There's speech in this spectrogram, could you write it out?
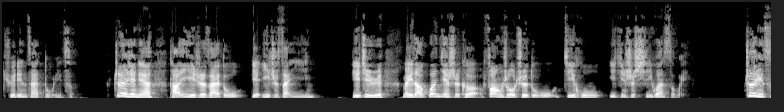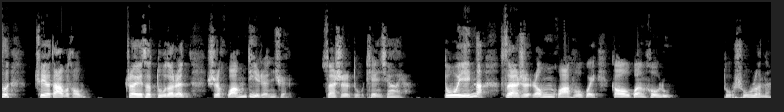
决定再赌一次。这些年，他一直在赌，也一直在赢，以至于每到关键时刻放手去赌，几乎已经是习惯思维。这一次却又大不同。这一次赌的人是皇帝人选，算是赌天下呀。赌赢了，自然是荣华富贵、高官厚禄；赌输了呢，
